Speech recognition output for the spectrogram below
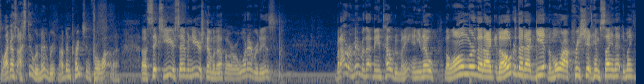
like I, I still remember it, and I've been preaching for a while now. Uh, six years, seven years coming up, or whatever it is. But I remember that being told to me, and you know, the longer that I, the older that I get, the more I appreciate him saying that to me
